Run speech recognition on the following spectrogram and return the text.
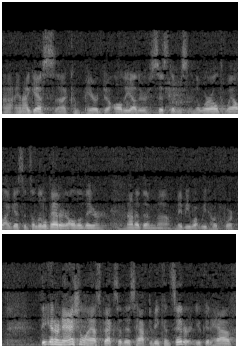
Uh, and I guess uh, compared to all the other systems in the world, well, I guess it's a little better, although they are none of them uh, maybe what we'd hope for. The international aspects of this have to be considered. You could have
